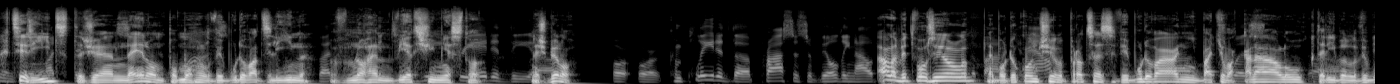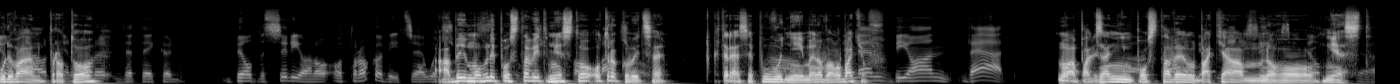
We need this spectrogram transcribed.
Chci říct, že nejenom pomohl vybudovat Zlín v mnohem větší město, než bylo, ale vytvořil nebo dokončil proces vybudování Baťova kanálu, který byl vybudován proto, aby mohli postavit město Otrokovice, které se původně jmenovalo Baťov. No a pak za ním postavil Baťa mnoho měst.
